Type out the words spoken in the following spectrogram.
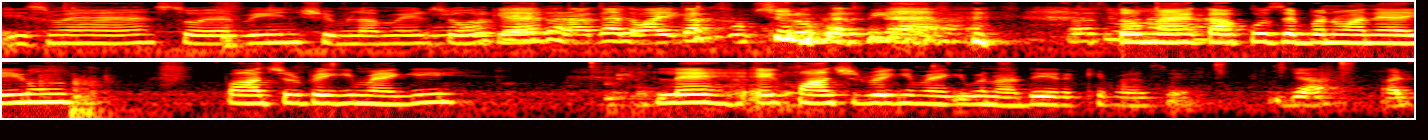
इसमें है सोयाबीन शिमला मिर्च और क्या? है? घर का हलवाई का काम शुरू कर दिया। तो मैं। काकू से बनवाने आई हूँ पाँच रुपए की मैगी। ले एक पाँच रुपए की मैगी बना दे रखे पैसे। जा हट।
